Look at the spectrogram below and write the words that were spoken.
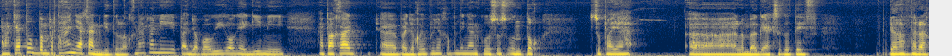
rakyat tuh mempertanyakan gitu loh. Kenapa nih Pak Jokowi kok kayak gini? Apakah eh, Pak Jokowi punya kepentingan khusus untuk supaya eh, lembaga eksekutif dalam tanda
